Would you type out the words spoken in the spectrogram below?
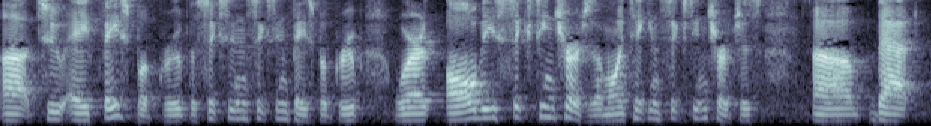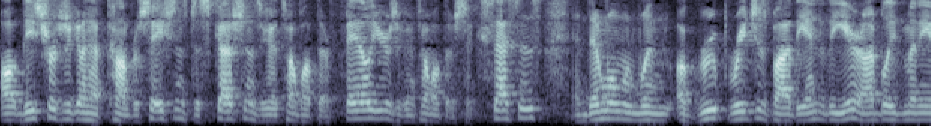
uh, to a Facebook group, the 16 and 16 Facebook group, where all these 16 churches. I'm only taking 16 churches uh, that uh, these churches are going to have conversations, discussions. They're going to talk about their failures. They're going to talk about their successes. And then when, when a group reaches by the end of the year, and I believe many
